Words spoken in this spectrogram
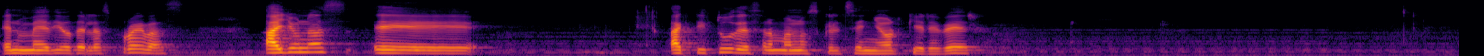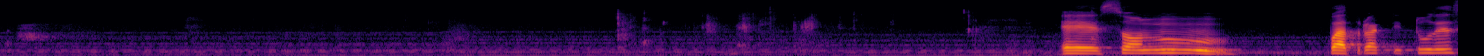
en medio de las pruebas. Hay unas eh, actitudes, hermanos, que el Señor quiere ver. Eh, son cuatro actitudes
